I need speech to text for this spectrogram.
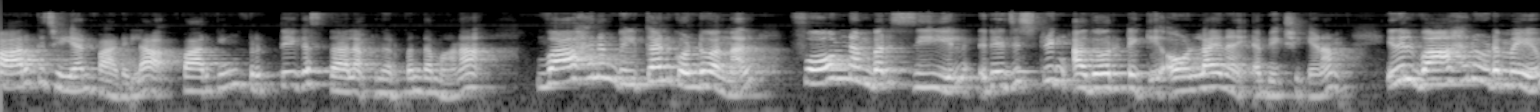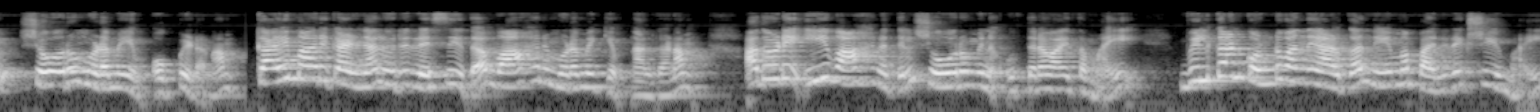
പാർക്ക് ചെയ്യാൻ പാടില്ല. പാർക്കിംഗ് പ്രത്യേക സ്ഥലം നിർബന്ധമാണ്. വാഹനം വിൽക്കാൻ കൊണ്ടുവന്നാൽ ഫോം നമ്പർ സിയിൽ രജിസ്ട്രിംഗ് അതോറിറ്റിക്ക് ഓൺലൈനായി അപേക്ഷിക്കണം. ഇതിൽ വാഹന ഉടമയും ഷോറൂം ഉടമയും ഒപ്പിടണം. കൈമാറി കഴിഞ്ഞാൽ ഒരു രസീത് വാഹനം ഉടമയ്ക്കും നൽകണം. അതോടെ ഈ വാഹനത്തിൽ ഷോറൂമിന് ഉത്തരവാദിത്തമായി. വിൽക്കാൻ കൊണ്ടുവന്നയാൾക്ക് നിയമ പരിരക്ഷയുമായി.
